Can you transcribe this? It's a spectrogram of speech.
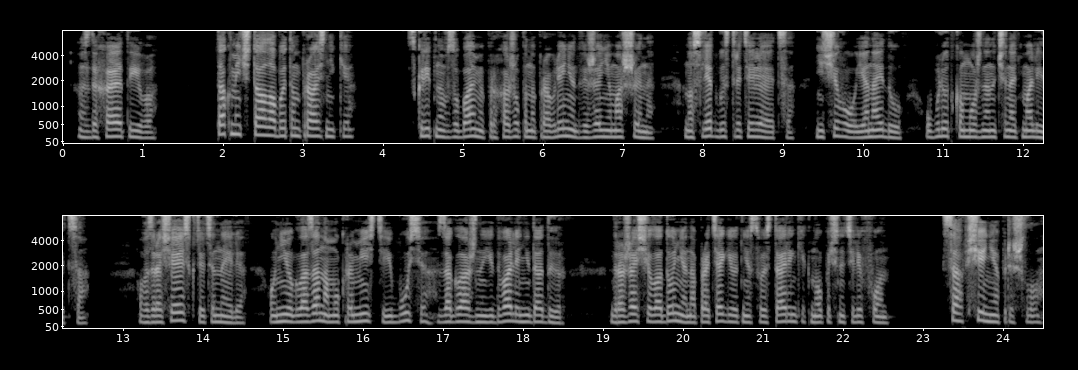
— вздыхает Ива. «Так мечтала об этом празднике». Скрипнув зубами, прохожу по направлению движения машины, но след быстро теряется. Ничего, я найду. Ублюдкам можно начинать молиться. Возвращаюсь к тете Нелли. У нее глаза на мокром месте и буся, заглаженные едва ли не до дыр. Дрожащей ладонью она протягивает мне свой старенький кнопочный телефон. «Сообщение пришло»,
